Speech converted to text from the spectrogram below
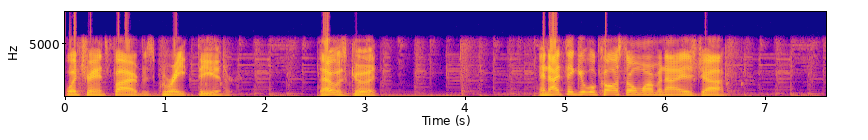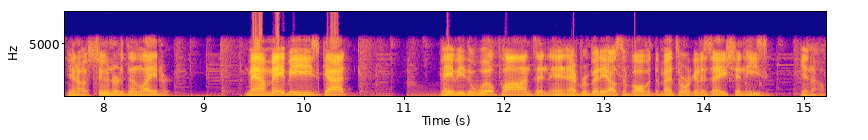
what transpired was great theater. That was good. And I think it will cost Omar Minaya his job. You know, sooner than later. Now, maybe he's got maybe the Wilpons and, and everybody else involved with the Mets organization, he's, you know,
